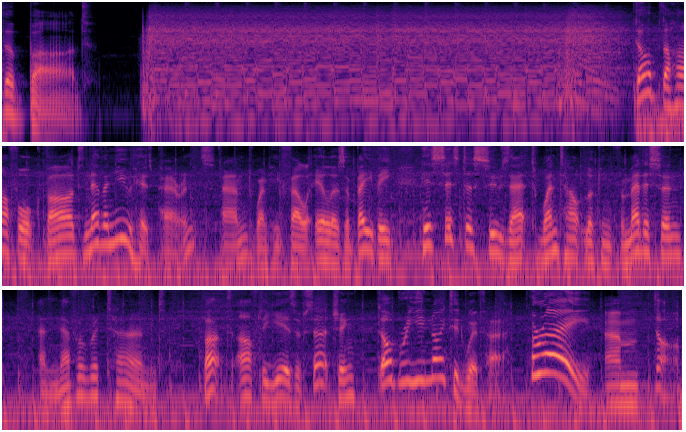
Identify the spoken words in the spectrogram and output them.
the Bard. Dob the half-orc bard never knew his parents, and when he fell ill as a baby, his sister Suzette went out looking for medicine and never returned. But after years of searching, Dob reunited with her. Hooray! Um, Dob,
